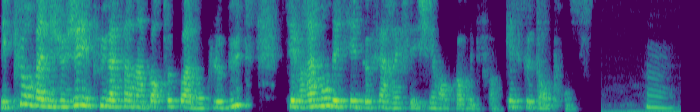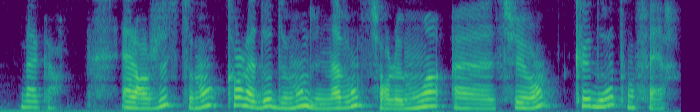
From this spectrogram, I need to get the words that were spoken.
Et plus on va le juger, et plus il va faire n'importe quoi. Donc, le but, c'est vraiment d'essayer de le faire réfléchir encore une fois. Qu'est-ce que tu en penses? Hmm, D'accord alors justement, quand l'ado demande une avance sur le mois euh, suivant, que doit-on faire?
